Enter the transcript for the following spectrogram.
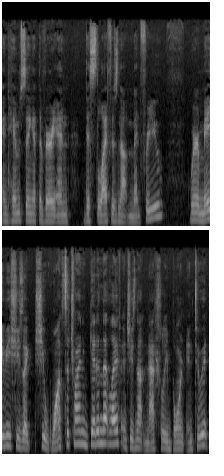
and him saying at the very end, "This life is not meant for you," where maybe she's like she wants to try and get in that life and she's not naturally born into it,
